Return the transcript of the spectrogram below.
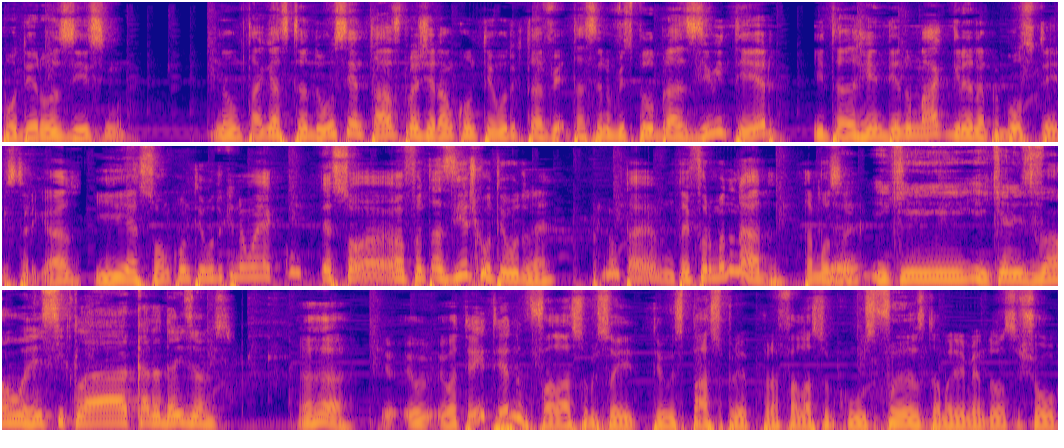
poderosíssimo. Não tá gastando um centavo pra gerar um conteúdo que tá, tá sendo visto pelo Brasil inteiro e tá rendendo uma grana pro bolso deles, tá ligado? E é só um conteúdo que não é. É só uma fantasia de conteúdo, né? Não tá, não tá informando nada. Tá mostrando. E que, e que eles vão reciclar a cada 10 anos. Aham. Eu, eu, eu até entendo falar sobre isso aí, ter um espaço pra, pra falar sobre, com os fãs da Marília Mendonça Show.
